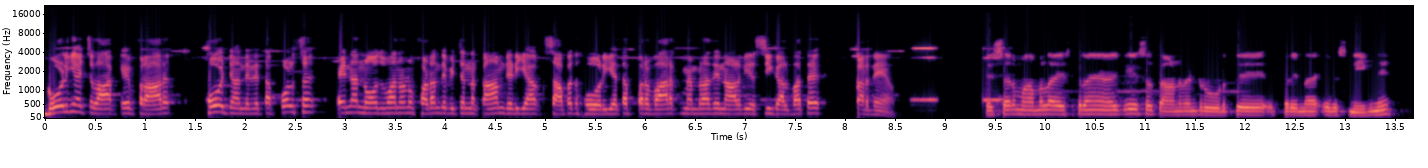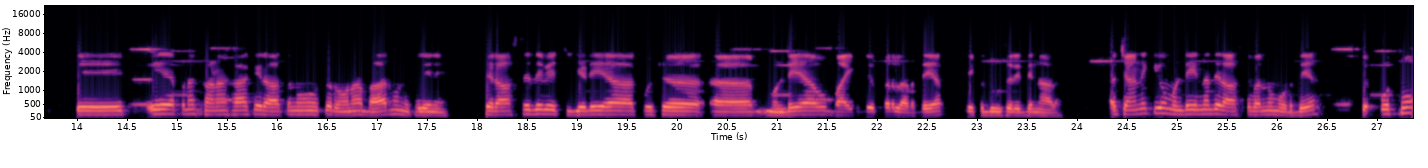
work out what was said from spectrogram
ਗੋਲੀਆਂ ਚਲਾ ਕੇ ਫਰਾਰ ਹੋ ਜਾਂਦੇ ਨੇ। ਤਾਂ ਪੁਲਿਸ ਇਹਨਾਂ ਨੌਜਵਾਨਾਂ ਨੂੰ ਫੜਨ ਦੇ ਵਿੱਚ ਨਾਕਾਮ ਜਿਹੜੀ ਆ ਸਾਬਤ ਹੋ ਰਹੀ ਹੈ ਤਾਂ ਪਰਿਵਾਰਕ ਮੈਂਬਰਾਂ ਦੇ ਨਾਲ ਵੀ ਅਸੀਂ ਗੱਲਬਾਤ ਕਰਦੇ ਹਾਂ। ਤੇ ਸਰ ਮਾਮਲਾ ਇਸ ਤਰ੍ਹਾਂ ਹੈ ਕਿ ਸੁਲਤਾਨਵਿੰਡ ਰੋਡ ਤੇ ਉੱਪਰ ਇਹਨਾਂ ਇਹ ਵਸਨੀਕ ਨੇ ਤੇ ਇਹ ਆਪਣਾ ਖਾਣਾ ਖਾ ਕੇ ਰਾਤ ਨੂੰ ਘਰੋਂ ਨਾ ਬਾਹਰ ਨੂੰ ਨਿਕਲੇ ਨੇ ਤੇ ਰਾਸਤੇ ਦੇ ਵਿੱਚ ਜਿਹੜੇ ਆ ਕੁਝ ਮੁੰਡੇ ਆ ਉਹ ਬਾਈਕ ਦੇ ਉੱਪਰ ਲੜਦੇ ਆ ਇੱਕ ਦੂਸਰੇ ਦੇ ਨਾਲ। ਅਚਾਨਕ ਹੀ ਉਹ ਮੁੰਡੇ ਇਹਨਾਂ ਦੇ ਰਾਸਤੇ ਵੱਲ ਨੂੰ ਮੁੜਦੇ ਆ ਤੇ ਉੱਥੋਂ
